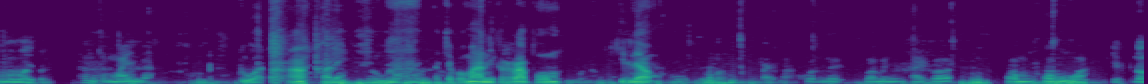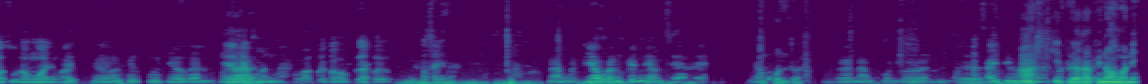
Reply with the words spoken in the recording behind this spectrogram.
มันหน่อยเป็นท่านสมัยล่ะตรวจอะมาเลยเอาหน่อยก็จะประมาณนี้ครับผม กินแล้ว ไปฝากคนเลยว่ามันใครก็ อมอมหัวเห็ดนอกสูน้องงอยยังไงเฮ็ดเออมันเป็นสูตรเดียวกันเนี่ยมันเพราะว่าเพื่อนเขาเกิดเขาใส่นะน้ำก๋วยเตี๋ยวกันเป็นแนวแซ่บเลยยำขุนตัว เออ น้ำคนก็เอิ้นเออใช้จริงอะกินเพื่อครับพี่น้องวันนี้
